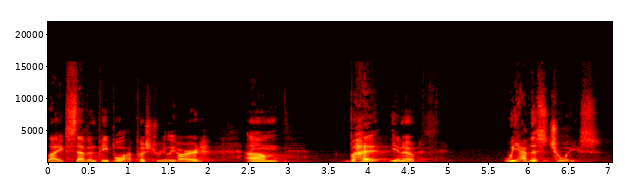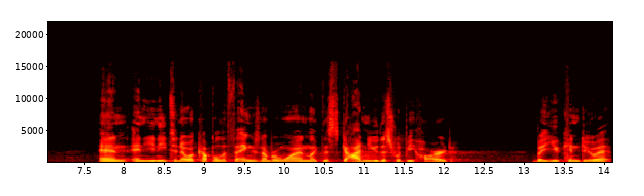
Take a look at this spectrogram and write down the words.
Like seven people, I pushed really hard. Um, but, you know, we have this choice. And, and you need to know a couple of things. Number one, like this, God knew this would be hard but you can do it.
